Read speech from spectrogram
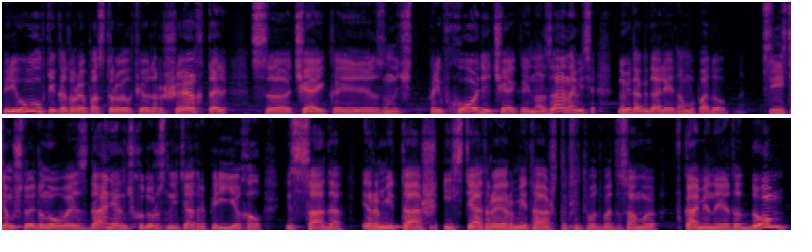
переулке, которое построил Федор Шехтель с чайкой, значит, при входе, чайкой на занавесе, ну и так далее и тому подобное. В связи с тем, что это новое здание, значит, художественный театр переехал из сада Эрмитаж, из театра Эрмитаж, так сказать, вот в эту самую, в каменный этот дом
